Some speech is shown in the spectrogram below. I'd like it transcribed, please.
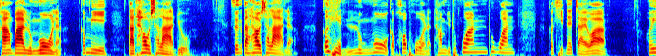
ข้างบ้านลุงโง่เนี่ยก็มีตาเท่าฉลาดอยู่ ซึ่งตาเท่าฉลาดเนี่ยก็เห็นลุงโง่กับครอบครัวเนี่ยทำอยู่ทุกวันทุกวันก็คิดในใจว่า เฮ้ย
